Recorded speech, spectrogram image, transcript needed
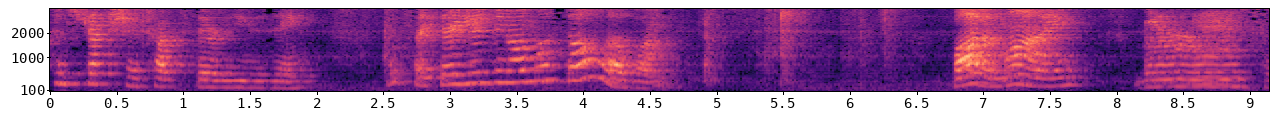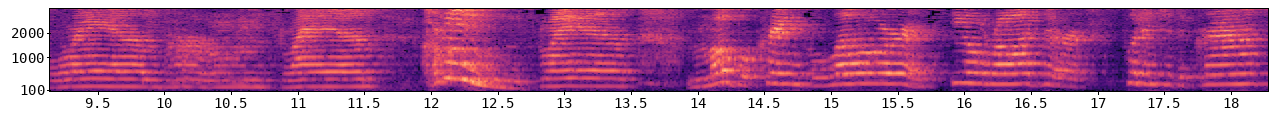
construction trucks they're using. Looks like they're using almost all of them. Bottom line, boom, slam, boom, slam, kaboom, slam, Mobile cranes lower and steel rods that are put into the ground.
